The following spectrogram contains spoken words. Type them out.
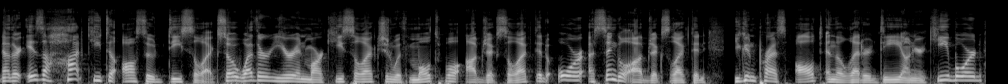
Now there is a hotkey to also deselect. So whether you're in marquee selection with multiple objects selected or a single object selected, you can press Alt and the letter D on your keyboard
